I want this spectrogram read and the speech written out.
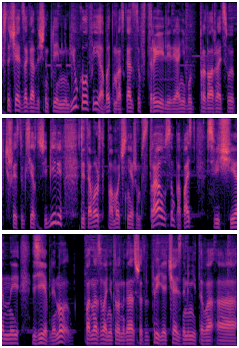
встречает загадочным племенем Юколов, и об этом рассказывается в трейлере. Они будут продолжать свое путешествие к сердцу Сибири для того, чтобы помочь снежным страусам попасть в священные земли. Ну, по названию трудно догадаться, что это третья часть знаменитого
